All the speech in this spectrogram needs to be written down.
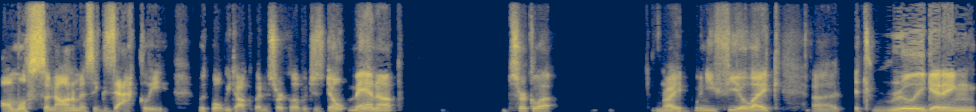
almost synonymous exactly with what we talk about in circle up which is don't man up circle up right? When you feel like uh, it's really getting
